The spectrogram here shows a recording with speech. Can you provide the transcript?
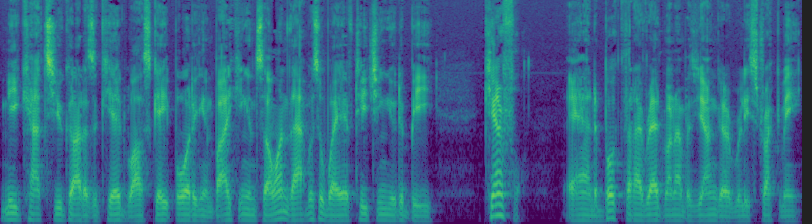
knee cuts you got as a kid while skateboarding and biking and so on. That was a way of teaching you to be careful. And a book that I read when I was younger really struck me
